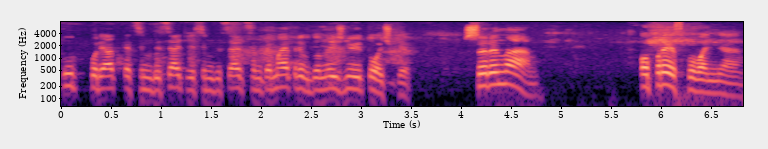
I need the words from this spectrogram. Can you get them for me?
тут порядка 70-80 см до нижньої точки. Ширина оприскування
